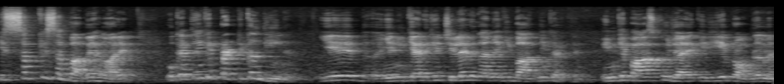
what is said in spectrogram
ये सब के सब बाबे हमारे, वो कहते हैं कि प्रैक्टिकल दीन है। ये, यानी कह लीजिए, चिल्ले लगाने की बात नहीं करते। इनके पास को जाए कि जी, ये प्रॉब्लम है।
